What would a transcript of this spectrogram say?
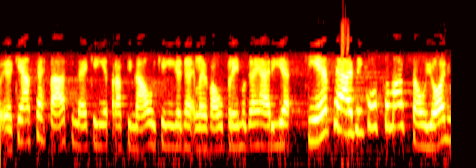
é, quem acertasse, né, quem ia para a final e quem ia levar o prêmio ganharia 500 reais em consumação. E olha,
